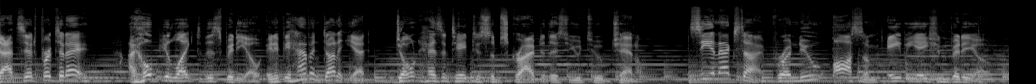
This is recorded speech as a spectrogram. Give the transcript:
That's it for today. I hope you liked this video, and if you haven't done it yet, don't hesitate to subscribe to this YouTube channel. See you next time for a new awesome aviation video.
